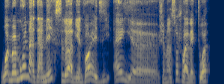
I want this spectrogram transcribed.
Ouais, mais moi, Madame X, là, elle vient de voir, elle dit, hey, euh, j'aimerais ça jouer avec toi.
